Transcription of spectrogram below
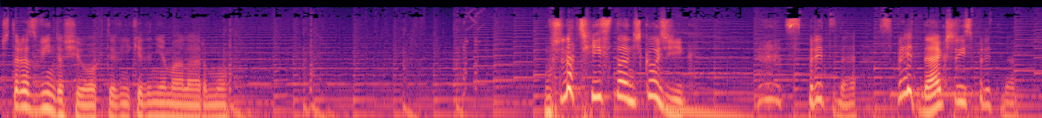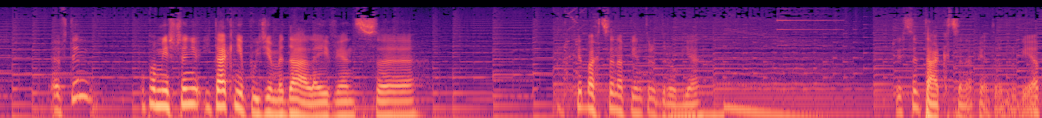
Czy teraz winda się uaktywni, kiedy nie ma alarmu? Muszę nacisnąć guzik! Sprytne, sprytne, actually sprytne. W tym pomieszczeniu i tak nie pójdziemy dalej, więc e, chyba chcę na piętro drugie. Czy chcę? Tak, chcę na piętro drugie, yep.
